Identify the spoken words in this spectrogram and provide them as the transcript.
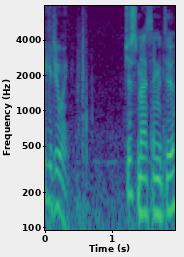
What are you doing? Just messing with you.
